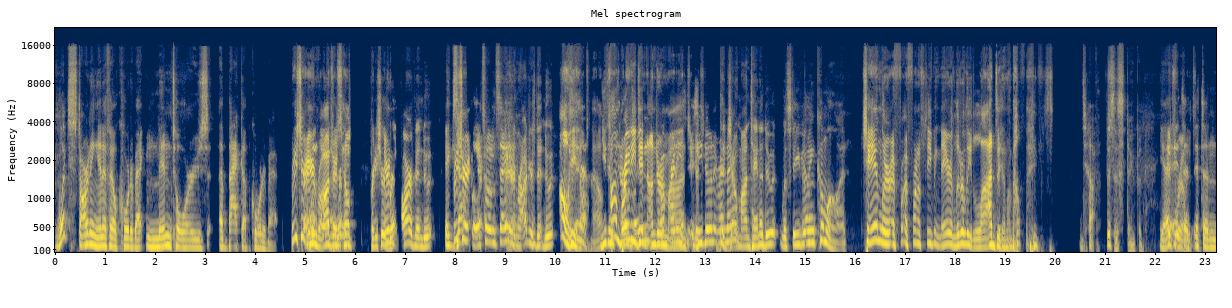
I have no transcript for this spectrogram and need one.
What starting NFL quarterback mentors a backup quarterback? Pretty sure Aaron Rodgers Aaron- held. Pretty sure Aaron- Brett Favre didn't do it. Exactly. sure- That's what I'm saying. Aaron Rodgers didn't do it. Oh, he Yeah. helped out. You think Tom, Brady, didn't Tom Brady undermine. is, is he doing it right Did now? Joe Montana do it with Steve I Young? mean, come on. Chandler in front of Steve McNair literally lied to him about things. this is stupid. Yeah, It's it's, really a it's a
